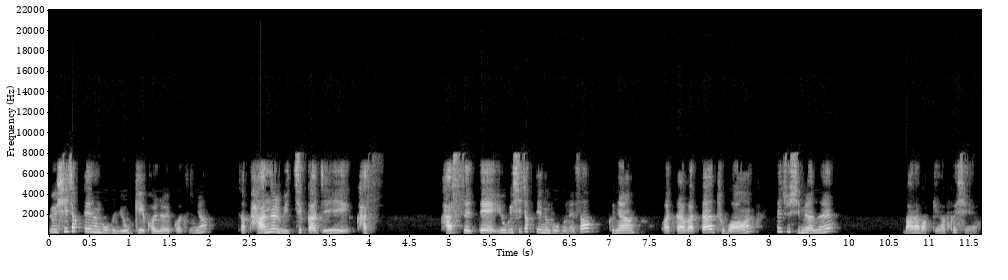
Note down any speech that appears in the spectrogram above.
요 시작되는 부분 여기에 걸려 있거든요. 자, 바늘 위치까지 갔, 갔을 때 여기 시작되는 부분에서 그냥 왔다 갔다 두 번 해주시면은 말아받기가 끝이에요.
